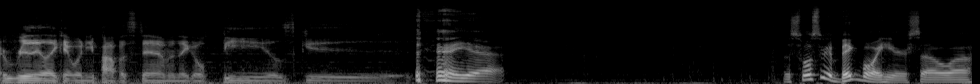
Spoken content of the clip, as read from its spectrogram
I really like it when you pop a stim and they go feels good. yeah. There's supposed to be a big boy here, so uh,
